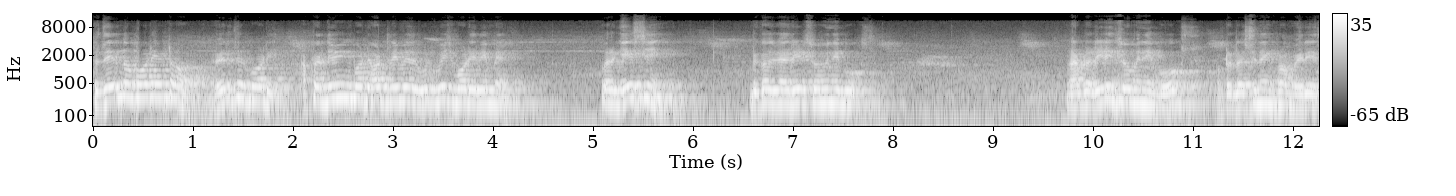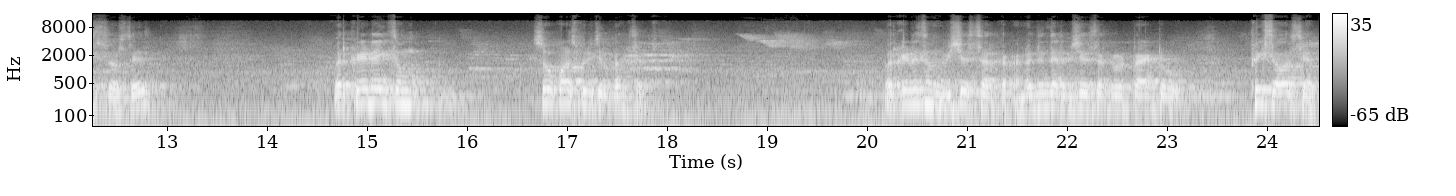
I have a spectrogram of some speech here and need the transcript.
So there is no body at all. Where is the body? After leaving body, what remains? Which body remains? We are guessing because we have read so many books. And after reading so many books, after listening from various sources, we are creating some so-called spiritual concepts. We are creating some vicious circle, and within that vicious circle, we are trying to fix ourselves.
